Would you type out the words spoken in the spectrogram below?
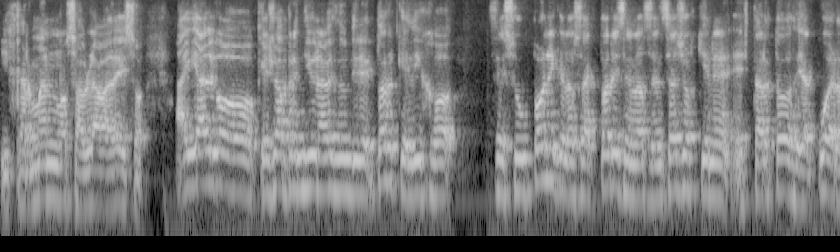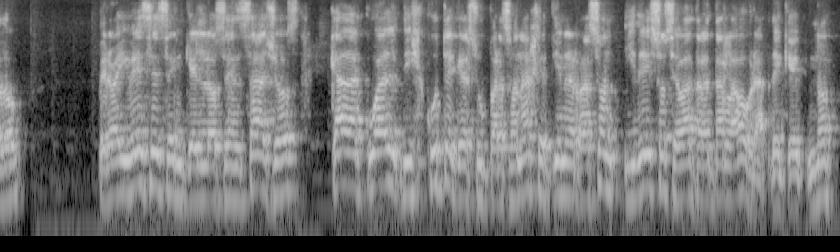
y Germán nos hablaba de eso. Hay algo que yo aprendí una vez de un director que dijo, se supone que los actores en los ensayos quieren estar todos de acuerdo, pero hay veces en que en los ensayos cada cual discute que su personaje tiene razón y de eso se va a tratar la obra, de que no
